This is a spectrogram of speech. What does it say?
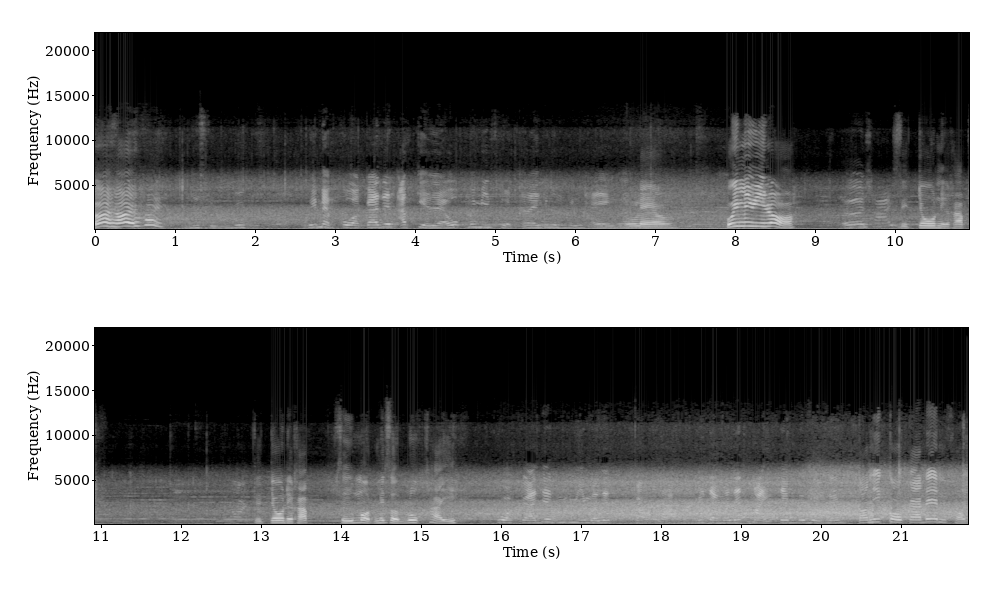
เฮ้ยเฮ้ยเฮ้ยมีสูงด้วยเฮ้ยแบบกลัวการเล่นอัพเกรดแล้ว ไม่มีส่วนอะไรที่มันแพงๆแล้วรู้แล้ว อุ้ยไม่มีหรอ เออใช่เสร็จโจรเนี่ยครับเสร็จโจรเนี่ยครับ ซื้อหมดไม่สนลูกไข่กลัวการเล่นไม่มีเมล็ดเก่าแล้วมีแต่เมล็ดใหม่เต็มไปหมดเลย ตอนนี้โกการ์เด้นของ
